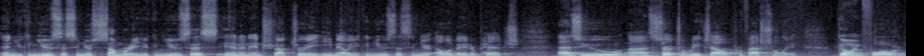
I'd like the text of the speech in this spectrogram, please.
And you can use this in your summary. You can use this in an introductory email. You can use this in your elevator pitch as you uh, start to reach out professionally going forward.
